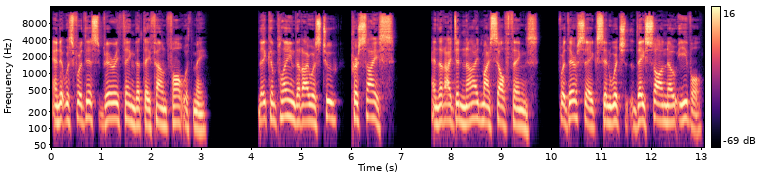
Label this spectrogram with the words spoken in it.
And it was for this very thing that they found fault with me. They complained that I was too precise and that I denied myself things for their sakes in which they saw no evil.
